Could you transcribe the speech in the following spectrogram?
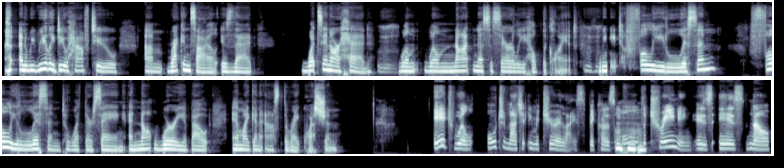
and we really do have to um, reconcile is that what's in our head mm. will will not necessarily help the client. Mm-hmm. We need to fully listen, fully listen to what they're saying and not worry about am I going to ask the right question. It will automatically materialize because mm-hmm. all the training is is now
